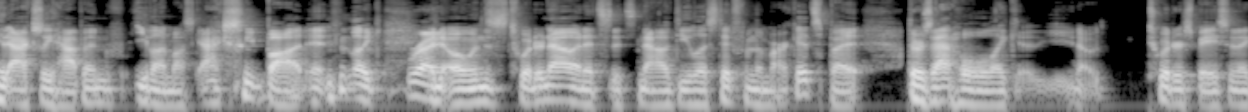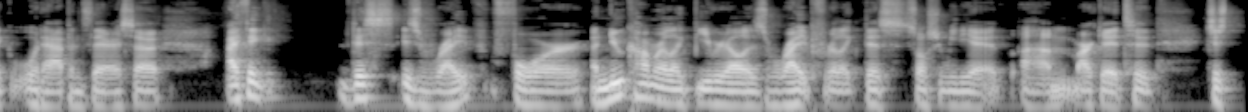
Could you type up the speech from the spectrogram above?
it actually happened. Elon Musk actually bought and like right. and owns Twitter now, and it's it's now delisted from the markets. But there's that whole like you know Twitter space and like what happens there. So I think this is ripe for a newcomer like Be Real is ripe for like this social media um, market to just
